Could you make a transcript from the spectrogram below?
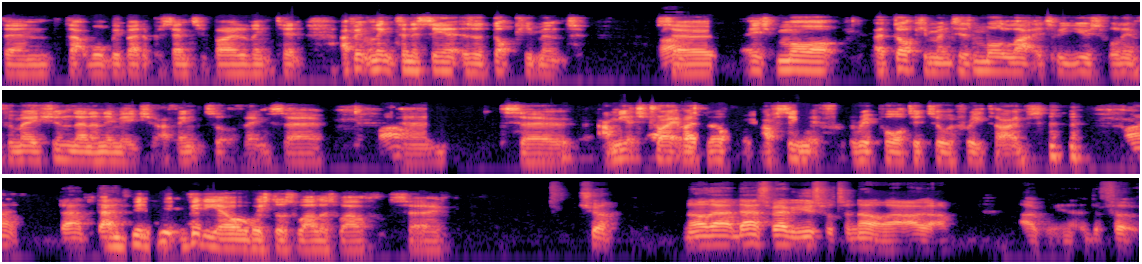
then that will be better presented by LinkedIn. I think LinkedIn is seeing it as a document. Wow. So it's more a document is more likely to be useful information than an image, I think, sort of thing. So, wow. um, so I'm yet to try it myself. I've seen it reported two or three times. right. That, that video always does well as well. So, sure. No, that that's very useful to know. I, I, I, you know, the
